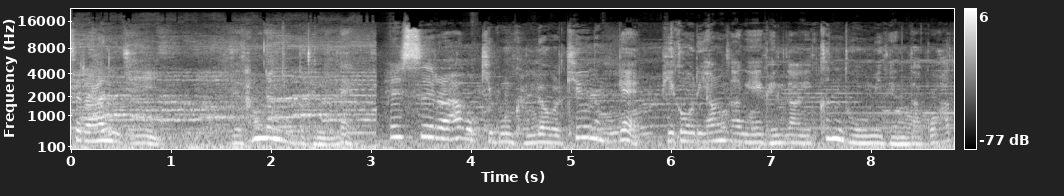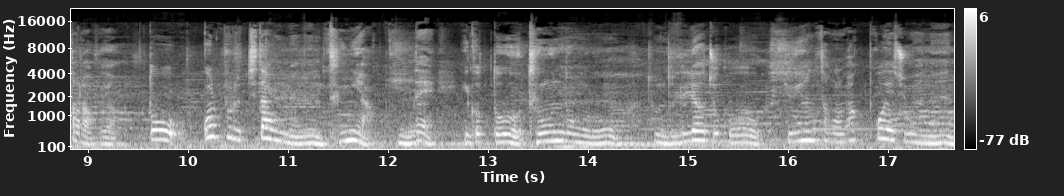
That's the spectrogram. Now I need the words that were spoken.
헬스를 한지 이제 3년 정도 됐는데 헬스를 하고 기본 근력을 키우는 게 비거리 향상에 굉장히 큰 도움이 된다고 하더라고요. 또 골프를 치다 보면 등이 아픈데 이것도 등 운동으로 좀 늘려주고 유연성을 확보해주면은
